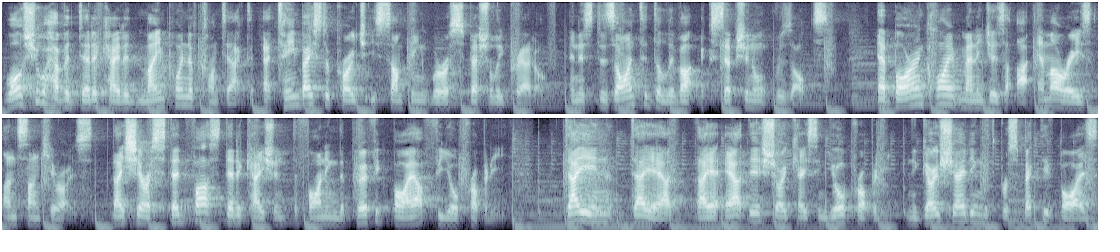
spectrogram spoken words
Whilst you'll have a dedicated main point of contact, our team-based approach is something we're especially proud of, and it's designed to deliver exceptional results. Our buyer and client managers are MRE's unsung heroes. They share a steadfast dedication to finding the perfect buyer for your property, Day in, day out, they are out there showcasing your property, negotiating with prospective buyers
